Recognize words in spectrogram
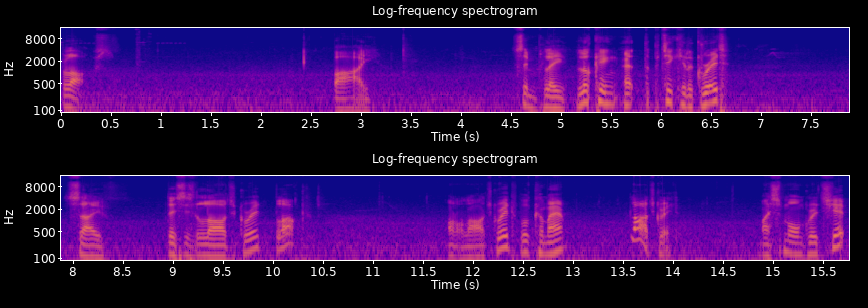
blocks by simply looking at the particular grid. So this is a large grid block. On a large grid will come out large grid. My small grid ship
